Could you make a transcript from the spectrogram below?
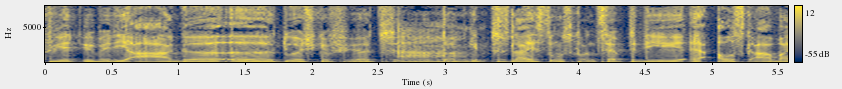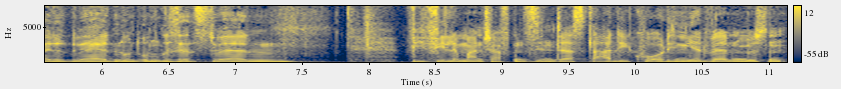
wird über die AGE äh, durchgeführt. Aha. Dort gibt es Leistungskonzepte, die äh, ausgearbeitet werden und umgesetzt werden. Wie viele Mannschaften sind das da, die koordiniert werden müssen?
